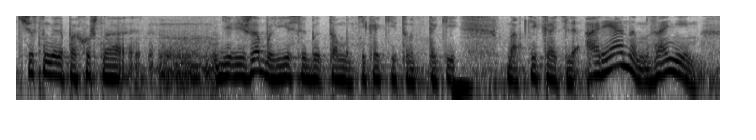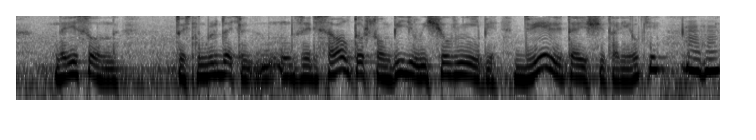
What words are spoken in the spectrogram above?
Честно говоря, похож на э, дирижабль, если бы там вот не какие-то вот такие обтекатели. А рядом за ним нарисован то есть наблюдатель зарисовал то, что он видел еще в небе. Две летающие тарелки, угу.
